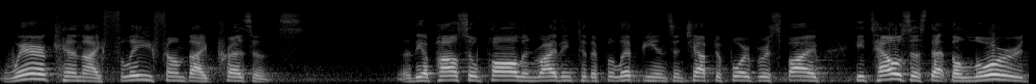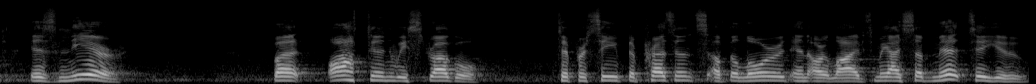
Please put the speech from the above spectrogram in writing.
Where can I flee from thy presence? Uh, the Apostle Paul, in writing to the Philippians in chapter 4, verse 5, he tells us that the Lord is near but often we struggle to perceive the presence of the Lord in our lives. May I submit to you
